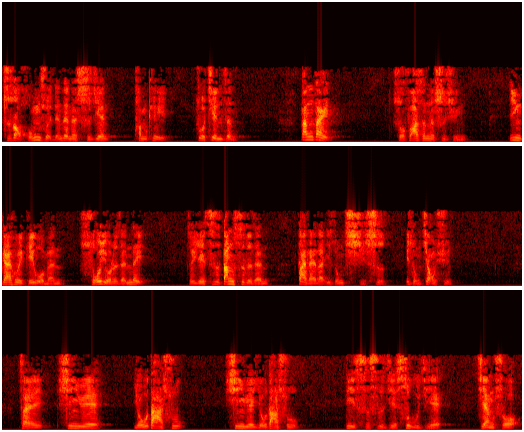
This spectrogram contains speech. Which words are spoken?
直到洪水等等的时间，他们可以做见证。当代所发生的事情，应该会给我们所有的人类。这也是当时的人带来的一种启示，一种教训。在新约犹大书，新约犹大书第十四节、十五节这样说：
